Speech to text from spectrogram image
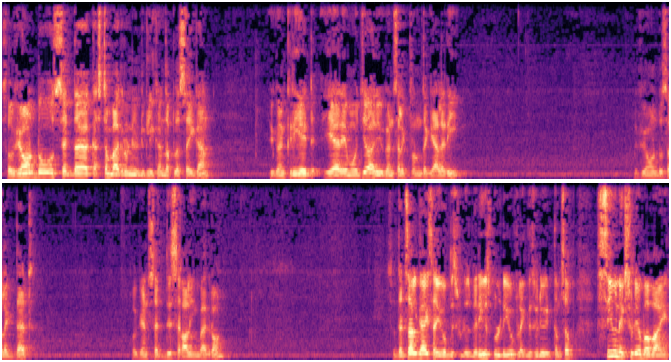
So if you want to set the custom background, you need to click on the plus icon. You can create AR emoji or you can select from the gallery. If you want to select that, you can set this calling background. So that's all guys. I hope this video is very useful to you. If you like this video, hit thumbs up. See you next video. Bye bye.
